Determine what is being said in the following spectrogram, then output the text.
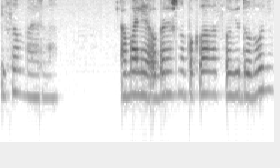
і завмерла. Амалія обережно поклала свою долоню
